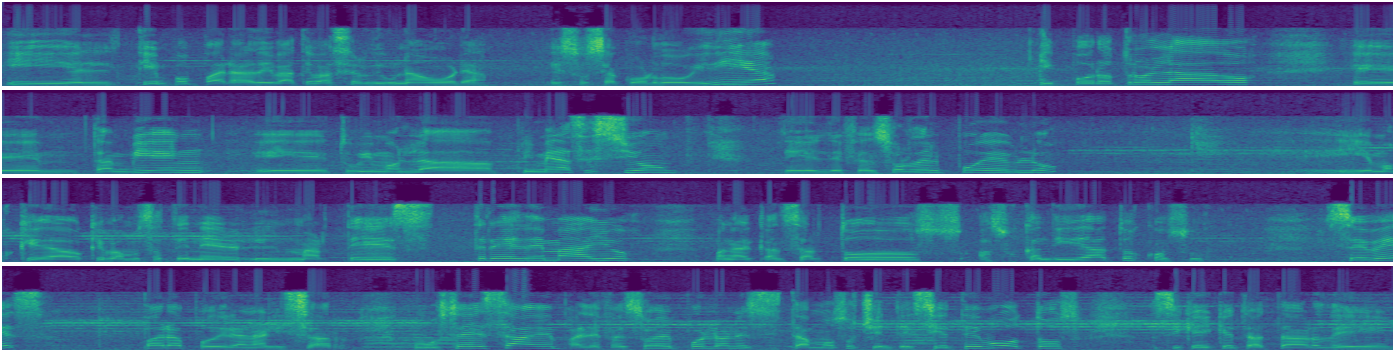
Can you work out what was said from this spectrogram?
y el tiempo para debate va a ser de una hora. Eso se acordó hoy día. Y por otro lado, eh, también eh, tuvimos la primera sesión del Defensor del Pueblo y hemos quedado que vamos a tener el martes 3 de mayo, van a alcanzar todos a sus candidatos con sus CVs para poder analizar. Como ustedes saben, para el defensor del pueblo necesitamos 87 votos, así que hay que tratar de,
